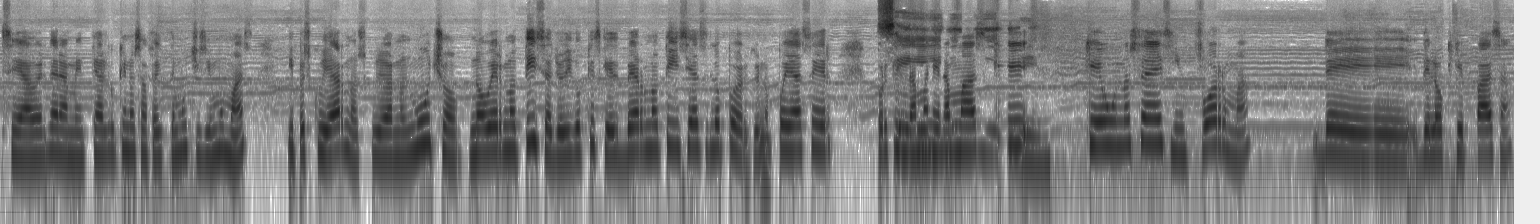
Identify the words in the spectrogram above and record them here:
sea verdaderamente algo que nos afecte muchísimo más. Y pues cuidarnos, cuidarnos mucho, no ver noticias. Yo digo que es que es ver noticias es lo peor que uno puede hacer, porque es la manera más que, que uno se desinforma de, de lo que pasa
